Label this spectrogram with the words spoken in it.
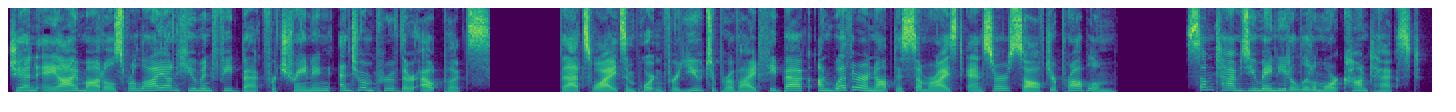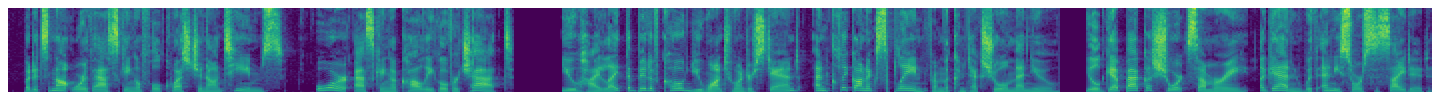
Gen AI models rely on human feedback for training and to improve their outputs. That's why it's important for you to provide feedback on whether or not this summarized answer solved your problem. Sometimes you may need a little more context, but it's not worth asking a full question on Teams or asking a colleague over chat. You highlight the bit of code you want to understand and click on Explain from the contextual menu. You'll get back a short summary, again with any sources cited.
